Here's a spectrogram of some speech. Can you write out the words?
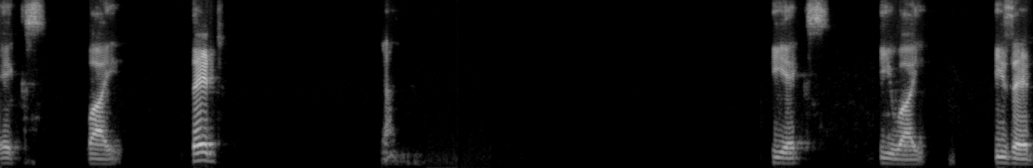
x, y, z. Yeah. dx, dy, dz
